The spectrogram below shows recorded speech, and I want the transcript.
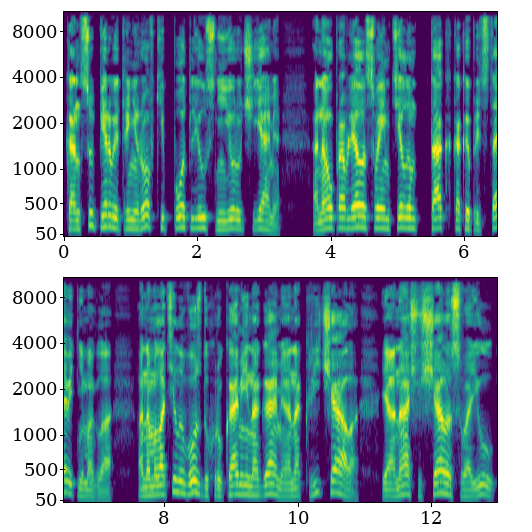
К концу первой тренировки пот лил с нее ручьями. Она управляла своим телом так, как и представить не могла. Она молотила воздух руками и ногами, она кричала, и она ощущала свою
